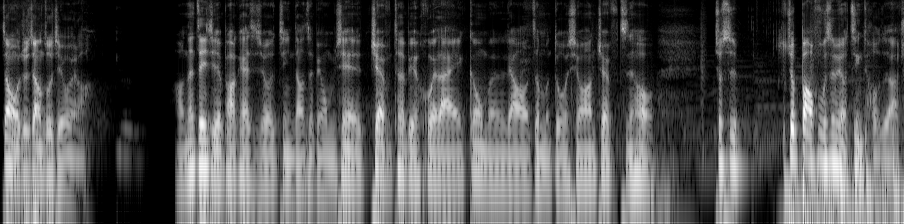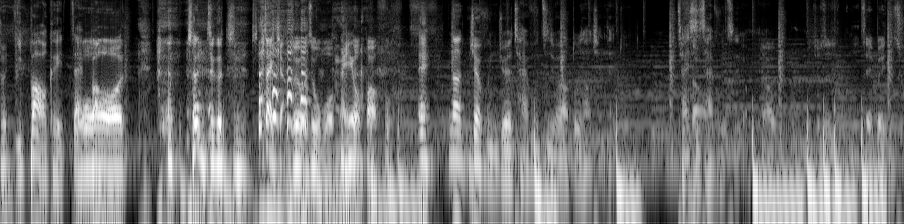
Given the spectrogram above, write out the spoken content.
这样我就这样做结尾了。好，那这一节 podcast 就进行到这边。我们谢谢 Jeff 特别回来跟我们聊这么多，希望 Jeff 之后就是就暴富是没有尽头的啊，就一暴可以再暴。我我趁这个机再讲最后一次，我没有暴富，哎、那 Jeff 你觉得财富自由要多少钱才对？才是财富自由？要就是你这辈子出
